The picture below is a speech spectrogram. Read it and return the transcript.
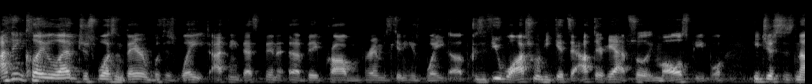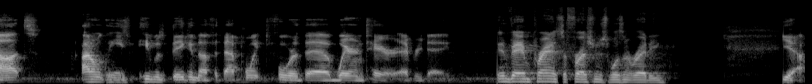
I think Clay Webb just wasn't there with his weight. I think that's been a, big problem for him is getting his weight up. Because if you watch when he gets out there, he absolutely mauls people. He just is not. I don't think he's, he was big enough at that point for the wear and tear every day. And Van Pran, as a freshman, just wasn't ready. Yeah.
